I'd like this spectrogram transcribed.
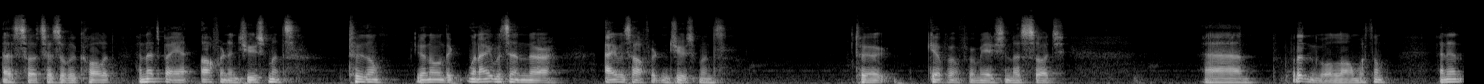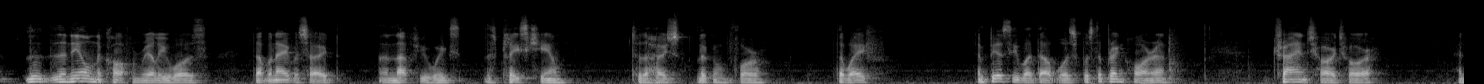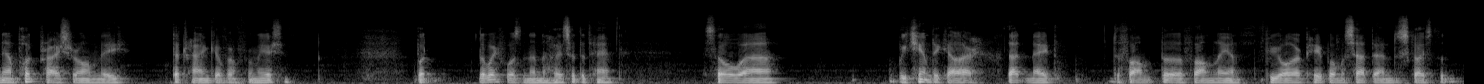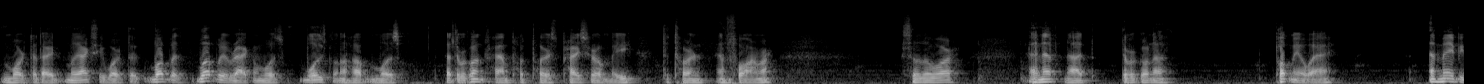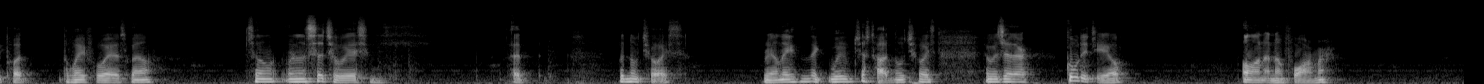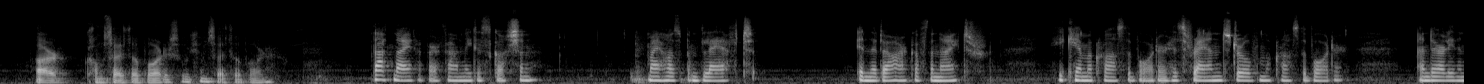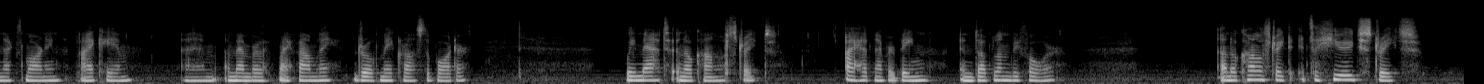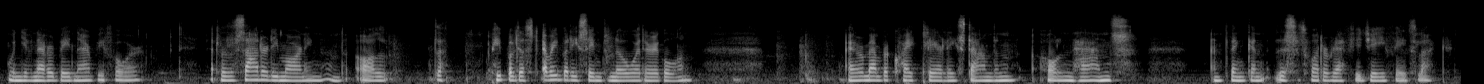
as such as I would call it, and that's by offering inducements to them. You know, the, when I was in there, I was offered inducements to give information as such, um, but I didn't go along with them. And then the, the nail in the coffin really was that when I was out in that few weeks, the police came to the house looking for the wife. And basically, what that was was to bring her in, try and charge her, and then put pressure on me to try and give information. But the wife wasn't in the house at the time. So uh, we came together that night, the, fam- the family and a few other people, and we sat down and discussed it and worked it out. We actually worked it. What we, what we reckon was was going to happen was that they were going to try and put pressure on me to turn informer. So they were. And if not, they were going to put me away and maybe put the wife away as well. So we're in a situation that with no choice, really. Like we just had no choice. It was either go to jail on an informer or come south of the border. So we came south of the border. That night of our family discussion, my husband left in the dark of the night. He came across the border. His friend drove him across the border. And early the next morning, I came. Um, a member of my family drove me across the border. We met in O'Connell Street. I had never been in Dublin before. And O'Connell Street, it's a huge street when you've never been there before. It was a Saturday morning, and all the people just, everybody seemed to know where they were going. I remember quite clearly standing, holding hands, and thinking, this is what a refugee feels like.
